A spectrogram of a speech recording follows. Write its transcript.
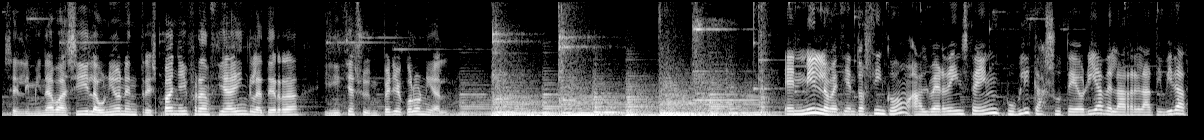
Se eliminaba así la unión entre España y Francia e Inglaterra inicia su imperio colonial. En 1905, Albert Einstein publica su teoría de la relatividad.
